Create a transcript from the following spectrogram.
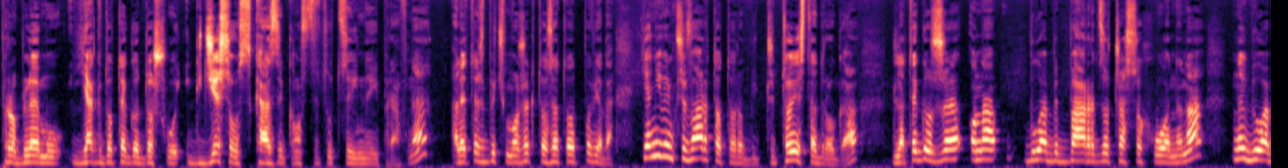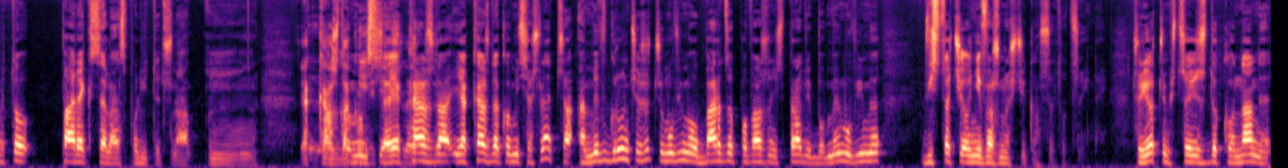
problemu, jak do tego doszło i gdzie są skazy konstytucyjne i prawne, ale też być może kto za to odpowiada. Ja nie wiem, czy warto to robić, czy to jest ta droga, dlatego że ona byłaby bardzo czasochłonna, no i byłaby to par excellence polityczna. Mm, Jak każda komisja, komisja jak, śledcza. każda, jak każda komisja śledcza, a my w gruncie rzeczy mówimy o bardzo poważnej sprawie, bo my mówimy w istocie o nieważności konstytucyjnej. Czyli o czymś, co jest dokonane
